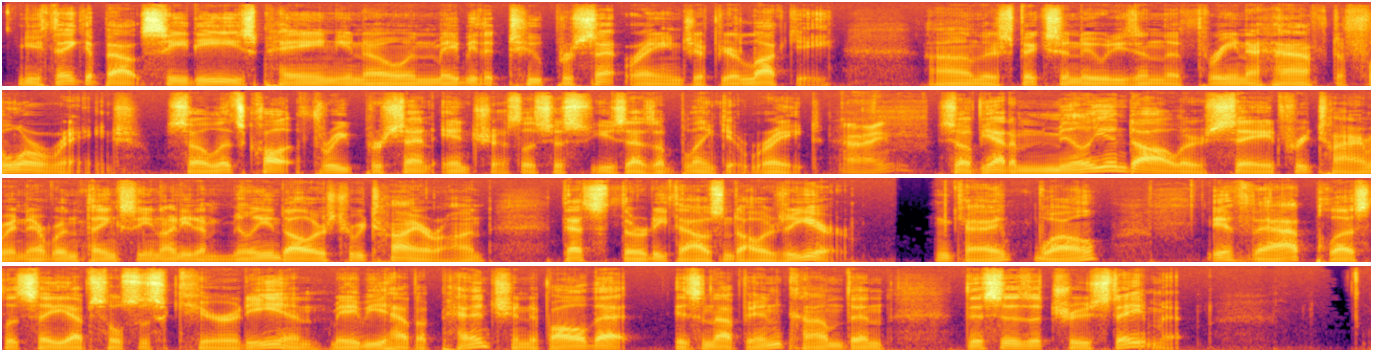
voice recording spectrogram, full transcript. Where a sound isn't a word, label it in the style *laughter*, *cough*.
You think about CDs paying, you know, in maybe the 2% range if you're lucky. Um, there's fixed annuities in the three and a half to four range. So let's call it 3% interest. Let's just use as a blanket rate. All right. So if you had a million dollars saved for retirement, and everyone thinks you know I need a million dollars to retire on, that's thirty thousand dollars a year. Okay, well, if that plus let's say you have Social Security and maybe you have a pension, if all that is enough income, then this is a true statement.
